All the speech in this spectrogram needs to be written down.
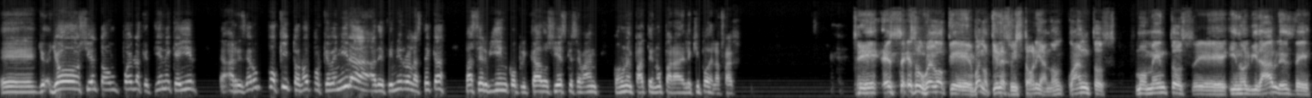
Eh, yo, siento a un Puebla que tiene que ir a arriesgar un poquito, ¿no? Porque venir a, definirlo al Azteca va a ser bien complicado si es que se van con un empate, ¿no? Para el equipo de la franja. Sí, es, un juego que, bueno, tiene su historia, ¿no? Cuántos momentos eh, inolvidables de,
